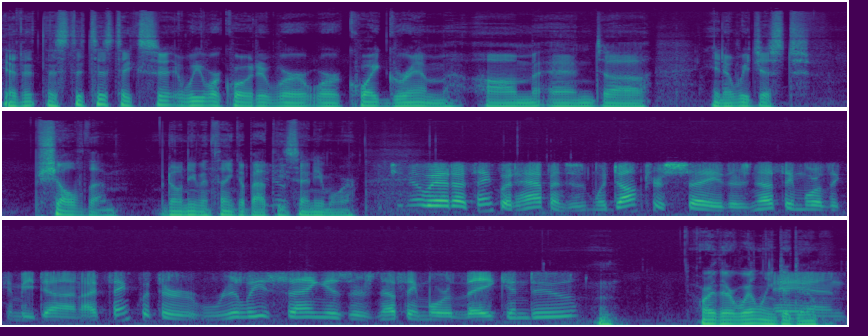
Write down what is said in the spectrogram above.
Yeah, the, the statistics we were quoted were, were quite grim, um, and uh, you know we just shelved them we don't even think about you these anymore. you know, Ed, I think what happens is when doctors say there's nothing more that can be done, I think what they're really saying is there's nothing more they can do, hmm. or they're willing to do.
